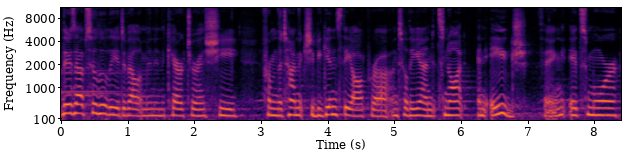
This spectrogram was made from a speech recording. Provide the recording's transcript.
There's absolutely a development in the character as she, from the time that she begins the opera until the end, it's not an age thing, it's more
